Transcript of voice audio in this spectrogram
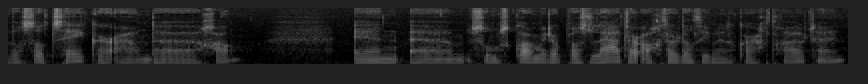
was dat zeker aan de gang. En um, soms kwam je er pas later achter dat die met elkaar getrouwd zijn.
